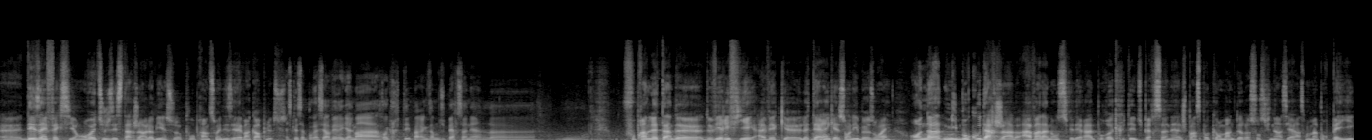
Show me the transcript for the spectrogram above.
euh, désinfection. On va utiliser cet argent-là, bien sûr, pour prendre soin des élèves encore plus. Est-ce que ça pourrait servir également à recruter, par exemple, du personnel? euh, ou- Il faut prendre le temps de, de vérifier avec euh, le terrain quels sont les besoins. On a mis beaucoup d'argent avant l'annonce du fédéral pour recruter du personnel. Je ne pense pas qu'on manque de ressources financières en ce moment pour payer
